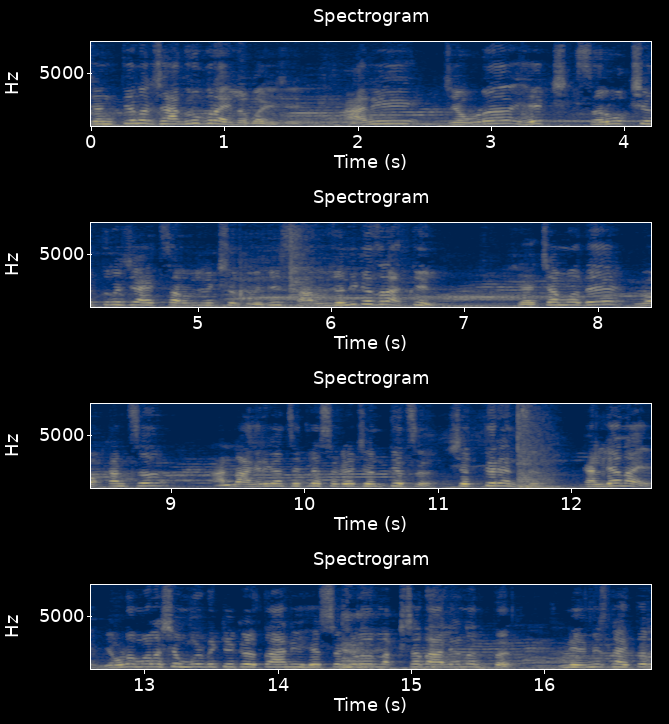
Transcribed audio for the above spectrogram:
जनतेनं जागरूक राहिलं पाहिजे. आणि जेवढं हे सर्व क्षेत्र जे आहेत सार्वजनिक क्षेत्र ही सार्वजनिकच राहतील. ह्याच्यामध्ये लोकांचं आणि नागरिकांचं इथल्या सगळ्या जनतेचं शेतकऱ्यांचं कल्याण आहे. एवढं मला शंभर टक्के कळतं आणि हे सगळं लक्षात आल्यानंतर नेहमीच नाहीतर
